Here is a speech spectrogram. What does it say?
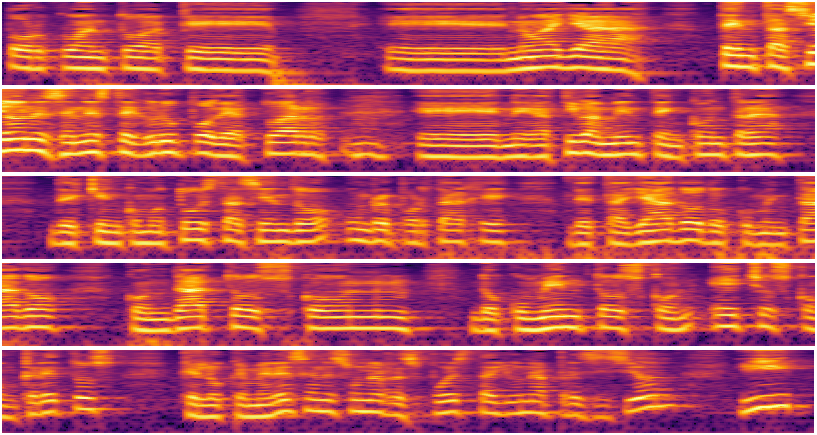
por cuanto a que eh, no haya tentaciones en este grupo de actuar eh, negativamente en contra de quien como tú está haciendo un reportaje detallado, documentado, con datos, con documentos, con hechos concretos, que lo que merecen es una respuesta y una precisión y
